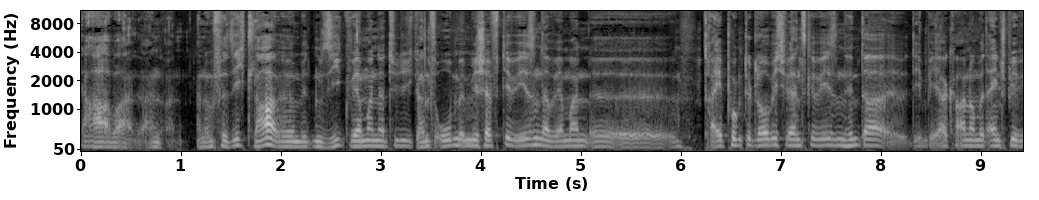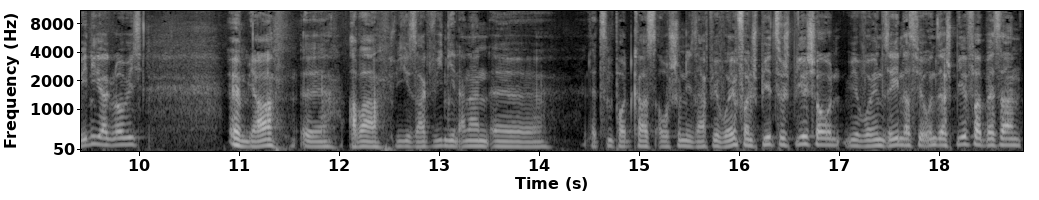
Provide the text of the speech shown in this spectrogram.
ja, aber an, an, und für sich klar, äh, mit dem Sieg wäre man natürlich ganz oben im Geschäft gewesen. Da wäre man äh, drei Punkte, glaube ich, wären es gewesen, hinter äh, dem BRK noch mit ein Spiel weniger, glaube ich. Ähm, ja, äh, aber wie gesagt, wie in den anderen äh, letzten Podcast auch schon gesagt, wir wollen von Spiel zu Spiel schauen, wir wollen sehen, dass wir unser Spiel verbessern.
